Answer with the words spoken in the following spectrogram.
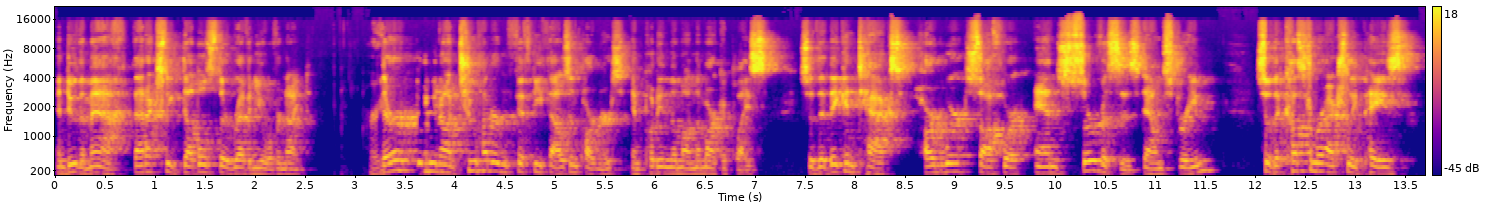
and do the math, that actually doubles their revenue overnight. Right. They're bringing on 250,000 partners and putting them on the marketplace so that they can tax hardware, software, and services downstream. So the customer actually pays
